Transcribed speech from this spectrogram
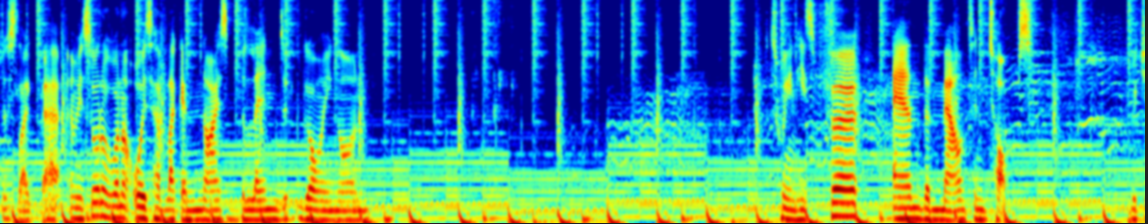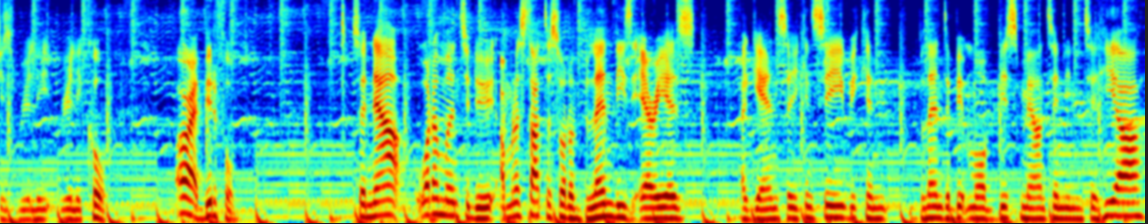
Just like that. And we sort of want to always have like a nice blend going on. Between his fur and the mountain tops. Which is really, really cool. All right, beautiful. So now what I'm going to do, I'm going to start to sort of blend these areas again. So you can see we can blend a bit more of this mountain into here.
